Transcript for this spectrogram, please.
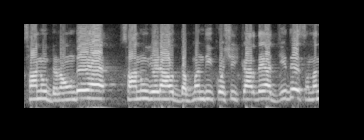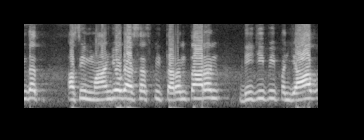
ਸਾਨੂੰ ਡਰਾਉਂਦੇ ਆ, ਸਾਨੂੰ ਜਿਹੜਾ ਉਹ ਦੱਬਣ ਦੀ ਕੋਸ਼ਿਸ਼ ਕਰਦੇ ਆ, ਜਿਹਦੇ ਸੰਬੰਧਤ ਅਸੀਂ ਮਾਨਯੋਗ ਐਸਐਸਪੀ ਤਰਨਤਾਰਨ ਡੀਜੀਪੀ ਪੰਜਾਬ,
